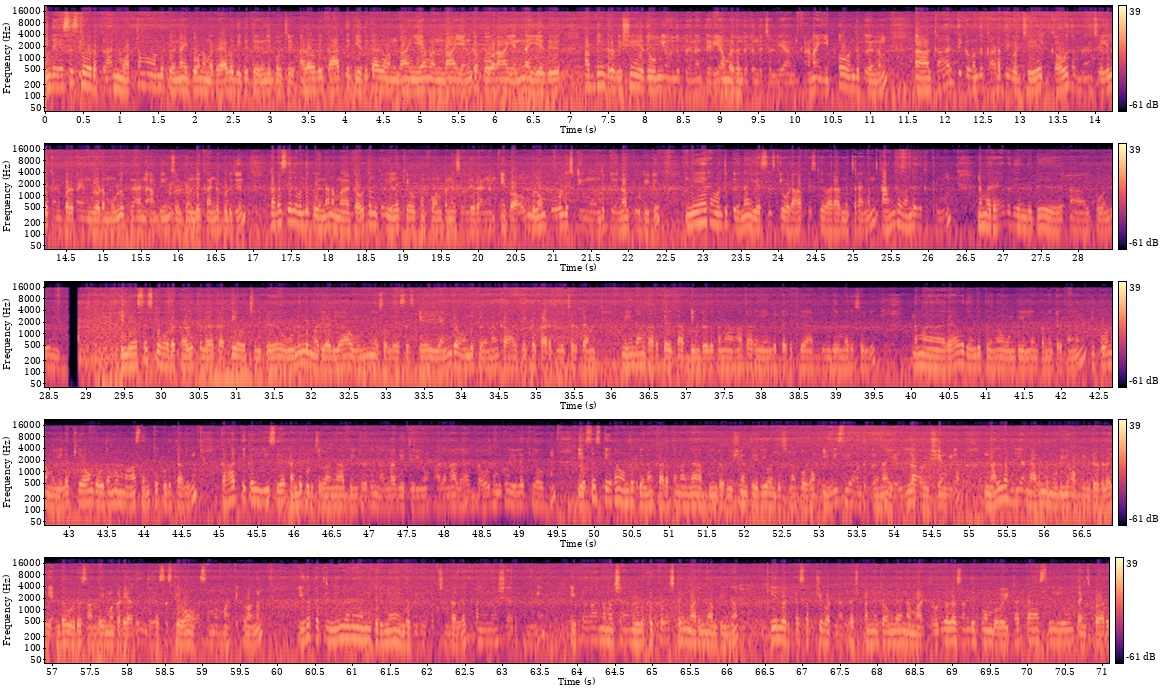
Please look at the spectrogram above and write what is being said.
இந்த எஸ்எஸ்கேவோட பிளான் மொத்தமாக வந்து பார்த்தீங்கன்னா இப்போ நம்ம ரேவதிக்கு தெரிஞ்சு போச்சு. அதாவது கார்த்திக் எதுக்காக வந்தான் ஏன் வந்தான் எங்கே போகிறான் என்ன ஏது அப்படின்ற விஷயம் எதுவுமே வந்து பார்த்தீங்கன்னா தெரியாமல் இருந்துட்டு இருந்துச்சு இல்லையா? ஆனால் இப்போ வந்து பார்த்தீங்கன்னா கார்த்திக்கை வந்து கடத்தி வச்சு கௌதமை ஜெயிலுக்கு அனுப்புறது தான் இவங்களோட முழு பிளான் அப்படின்னு சொல்லிட்டு வந்து கண்டுபிடிச்சு கடைசியில் வந்து பார்த்தீங்கன்னா நம்ம கௌதமுக்கும் இலக்கியாவுக்கும் ஃபோன் பண்ணி சொல்லிடுறாங்க. இப்போ அவங்களும் போலீஸ் டீமை வந்து பார்த்தீங்கன்னா கூட்டிகிட்டு நேராக வந்து பார்த்தீங்கன்னா எஸ்எஸ்கேவோட ஆஃபீஸ்க்கே வர ஆரம்பிச்சுறாங்க. அங்கே வந்ததுக்கப்புறமா நம்ம ரேவதி வந்துட்டு இப்போ வந்து இந்த எஸ்எஸ்கேவோட கழுத்தில் கத்தியை வச்சுக்கிட்டு ஒழுங்கு மரியாதையாக உண்மையை சொல்ல எஸ்எஸ்கே எங்கே வந்து இப்போ கார்த்திகை கடத்தி வச்சுருக்கேன் நீ தான் கடத்திருக்க அப்படின்றதுக்கான ஆதாரம் எங்கிட்ட இருக்குது அப்படிங்கிற மாதிரி சொல்லி நம்ம ரேவதி வந்து இப்போ என்ன உண்டு இல்லைன்னு பண்ணிட்டு இருக்காங்க. இப்போது நம்ம இலக்கியாவும் கௌதமும் மாசன்ட்டு கொடுத்தாலும் கார்த்திகை ஈஸியாக கண்டுபிடிச்சிருவாங்க அப்படின்றது நல்லாவே தெரியும். அதனால் கௌதமுக்கும் இலக்கியாவுக்கும் எஸ்எஸ்கே தான் வந்து இப்போ என்ன கடத்தினாங்க அப்படின்ற விஷயம் தெரிய வந்துச்சுன்னா போதும். ஈஸியாக வந்து இப்போ எல்லா விஷயங்களும் நல்லபடியாக நடந்து முடியும் அப்படின்றதுல எந்த ஒரு சந்தேகமும் கிடையாது. இந்த எஸ்எஸ்கேவும் வசமாக மாட்டிக்குவாங்க. இதை பற்றி நீங்கள் என்ன நினைக்கிறீங்க? இந்த வீடியோ பிடிச்சிருந்தா லைக் பண்ணுங்கள் ஷேர் பண்ணுங்கள் இப்போ தான் நம்ம சேனலுக்கு ஃபர்ஸ்ட் டைம் வரீங்க அப்படின்னா கீழே இருக்க சப்ஸ்கிரைப் பட்டனை ப்ரெஸ் பண்ணிக்கோங்க. நம்ம அடுத்த வீடியோவில் சந்திப்போம். போய் டாட்டா see தேங்க்ஸ் ஃபார்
